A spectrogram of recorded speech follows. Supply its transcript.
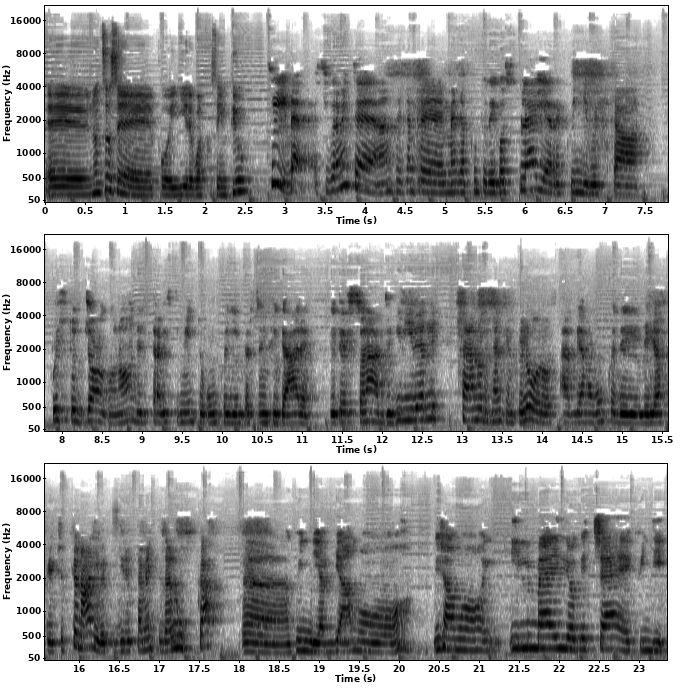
Eh, non so se puoi dire qualcosa in più. Sì, beh, sicuramente anche sempre in mezzo appunto dei cosplayer e quindi questa questo gioco no, del travestimento, comunque di impersonificare dei personaggi, di viverli, saranno presenti anche loro. Abbiamo comunque dei, degli ospiti eccezionali perché direttamente da Lucca, eh, quindi abbiamo diciamo il meglio che c'è e quindi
